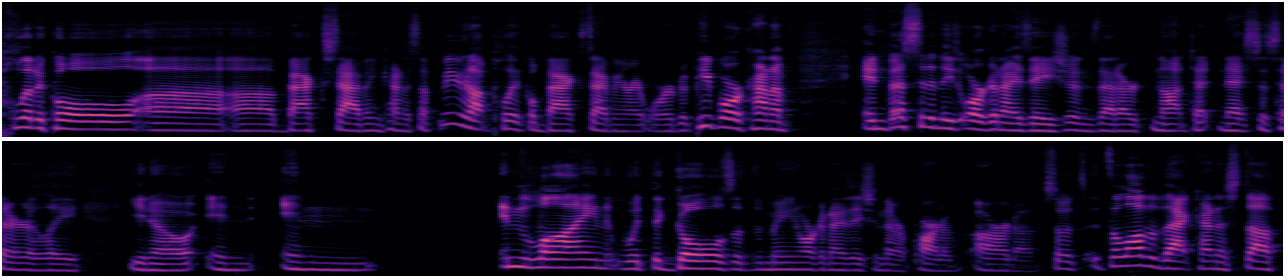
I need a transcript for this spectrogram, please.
political uh, uh, backstabbing kind of stuff. Maybe not political backstabbing, right word, but people are kind of invested in these organizations that are not necessarily, you know, in in in line with the goals of the main organization they're a part of part of. So it's it's a lot of that kind of stuff.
